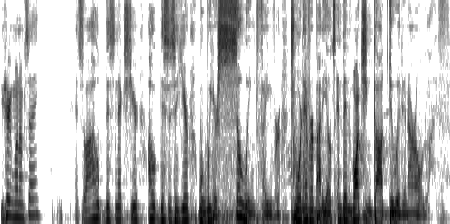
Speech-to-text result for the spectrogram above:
You hearing what I'm saying? And so I hope this next year, I hope this is a year where we are sowing favor toward everybody else and then watching God do it in our own life.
